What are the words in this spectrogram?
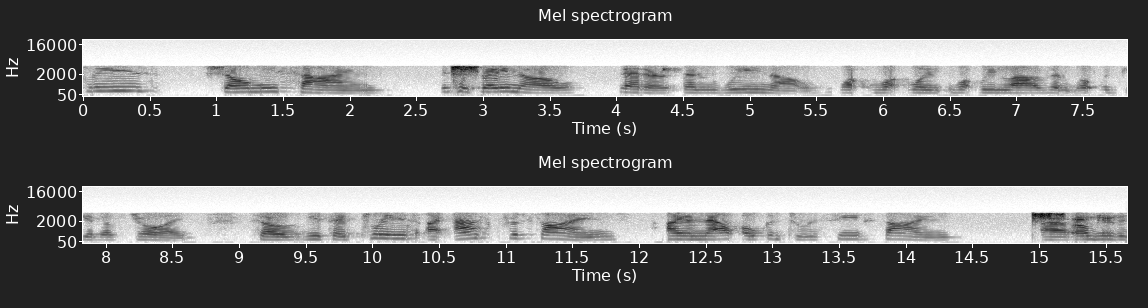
Please show me signs because they know better than we know what what we what we love and what would give us joy. So you say, please, I ask for signs. I am now open to receive signs uh, for okay. you to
